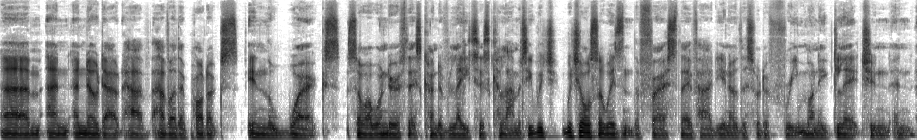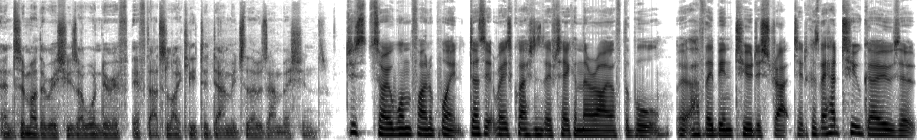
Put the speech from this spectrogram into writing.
um, and and no doubt have have other products in the works. So I wonder if this kind of latest calamity, which which also isn't the first they've had, you know, the sort of free money glitch and and, and some other issues. I wonder if if that's likely to damage those ambitions. Just sorry, one final point. Does it raise questions they've taken their eye off the ball? Uh, have they been too distracted? Because they had two goes at,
